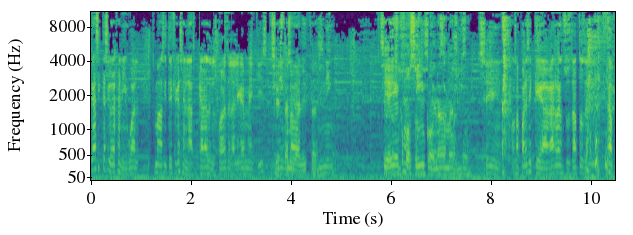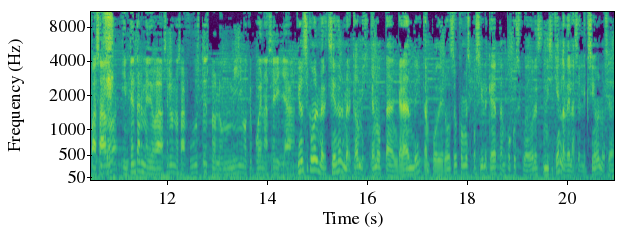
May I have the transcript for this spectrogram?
casi casi lo dejan igual. Es más, si te fijas en las caras de los jugadores de la Liga MX, Sí, están igualitas. ni- Sí, hay como fotos de 5 izquierda nada más. que-. Sí, o sea, parece que agarran sus datos del FIFA pasado, intentan medio hacerle unos ajustes, pero lo mínimo que pueden hacer y ya. Yo no sé cómo el, siendo el mercado mexicano tan grande y tan poderoso, cómo es posible que haya tan pocos jugadores, ni siquiera en la de la selección, o sea,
